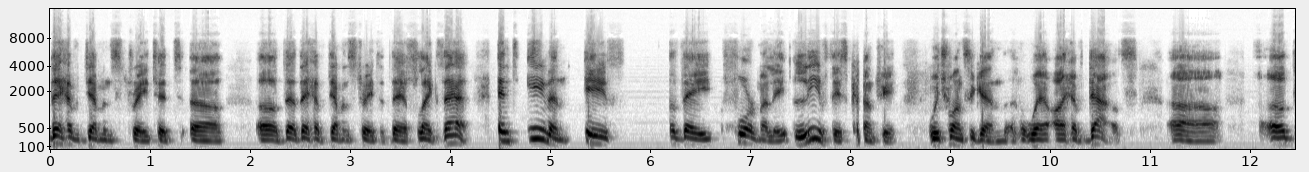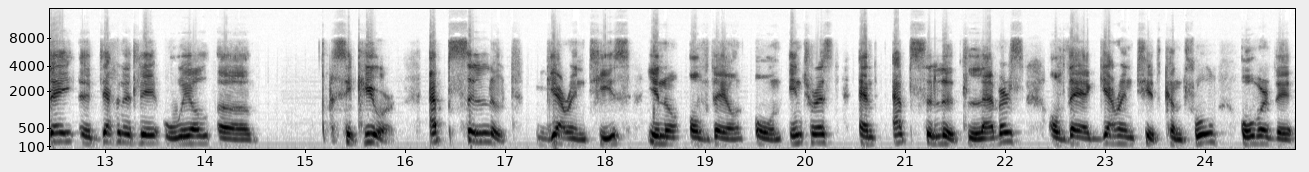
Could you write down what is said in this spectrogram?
They have demonstrated. Uh, uh, that they have demonstrated their flag there, and even if they formally leave this country, which once again, where I have doubts, uh, uh, they uh, definitely will uh, secure absolute guarantees, you know, of their own interest and absolute levers of their guaranteed control over the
